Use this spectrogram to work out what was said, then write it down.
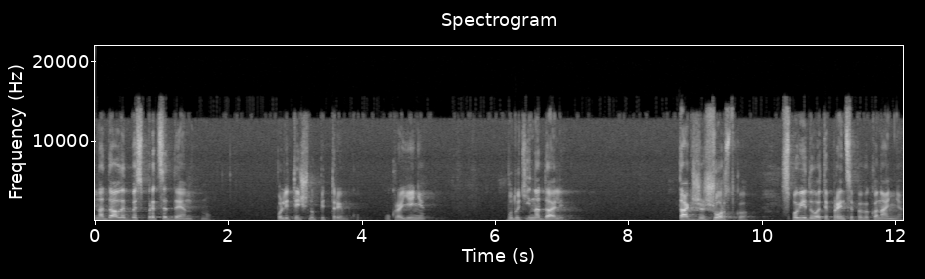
надали безпрецедентну політичну підтримку Україні, будуть і надалі так же жорстко сповідувати принципи виконання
